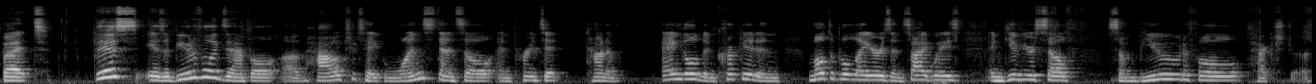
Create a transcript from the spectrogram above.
But this is a beautiful example of how to take one stencil and print it kind of angled and crooked and multiple layers and sideways and give yourself some beautiful texture.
